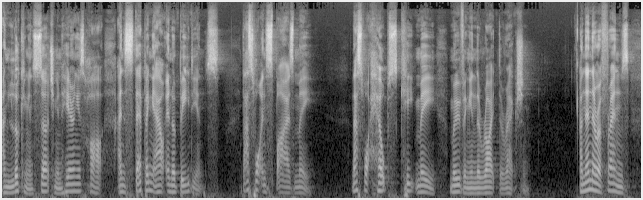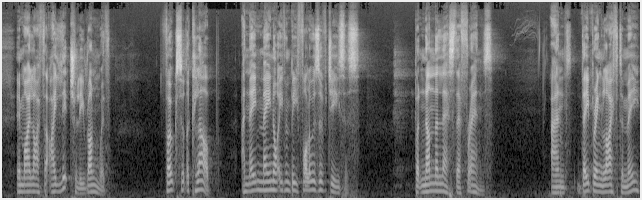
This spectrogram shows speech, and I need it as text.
and looking and searching and hearing his heart and stepping out in obedience. That's what inspires me. That's what helps keep me moving in the right direction. And then there are friends in my life that I literally run with. Folks at the club, and they may not even be followers of Jesus, but nonetheless, they're friends. And they bring life to me,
